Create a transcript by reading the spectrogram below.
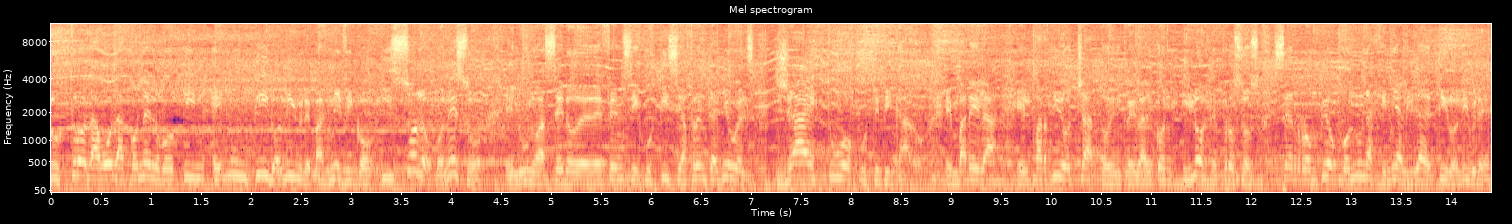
Lustró la bola con el botín en un tiro libre magnífico y solo con eso el 1 a 0 de Defensa y Justicia frente a Newells ya estuvo justificado. En Varela, el partido chato entre el Halcón y los leprosos se rompió con una genialidad de tiro libre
